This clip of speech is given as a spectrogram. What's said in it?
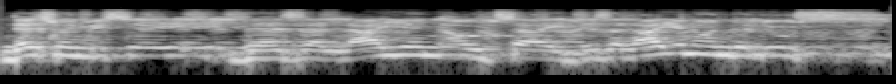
That's when we say there's a lion outside, there's a lion on the loose.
